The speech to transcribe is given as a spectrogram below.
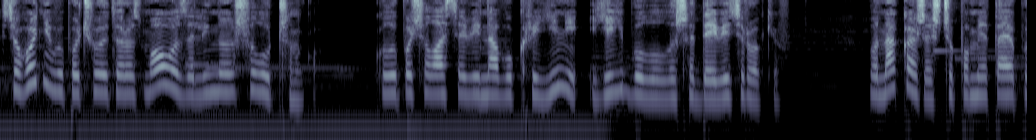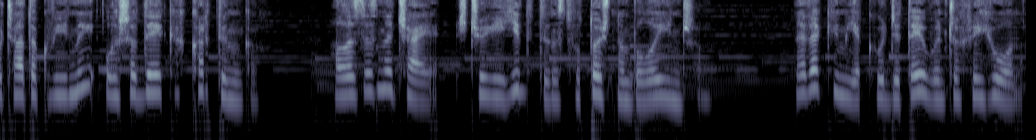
Сьогодні ви почуєте розмову з Аліною Шелудченко. Коли почалася війна в Україні, їй було лише 9 років. Вона каже, що пам'ятає початок війни лише в деяких картинках, але зазначає, що її дитинство точно було іншим, не таким, як у дітей в інших регіонах.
